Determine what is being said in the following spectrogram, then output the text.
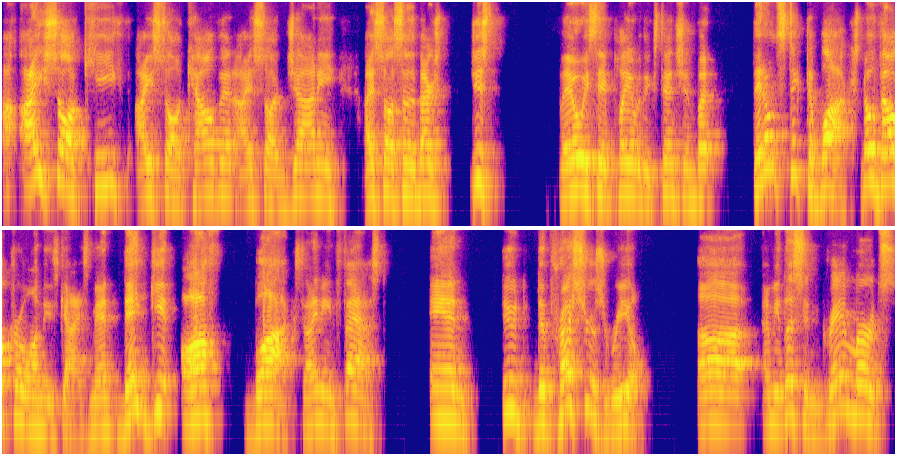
I-, I saw Keith, I saw Calvin, I saw Johnny, I saw some of the backers. Just they always say playing with extension, but they don't stick to blocks. No Velcro on these guys, man. They get off blocks. I mean fast. And dude, the pressure is real. Uh, I mean, listen, Graham Mertz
